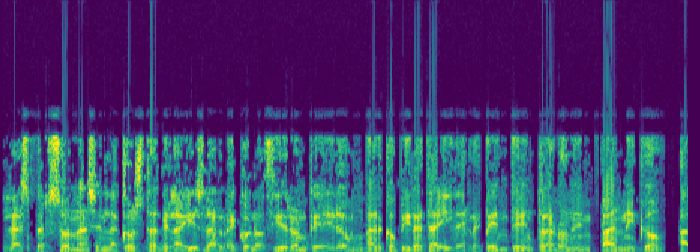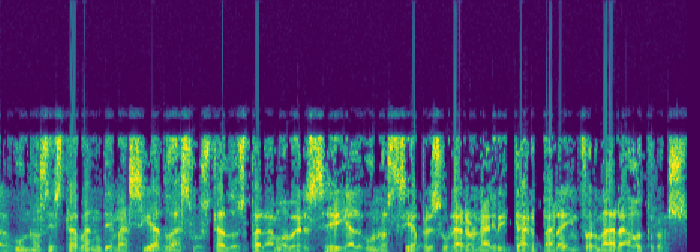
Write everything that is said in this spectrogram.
Las personas en la costa de la isla reconocieron que era un barco pirata y de repente entraron en pánico, algunos estaban demasiado asustados para moverse y algunos se apresuraron a gritar para informar a otros.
